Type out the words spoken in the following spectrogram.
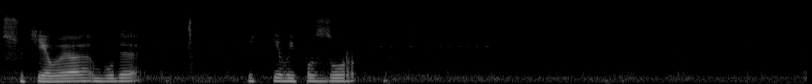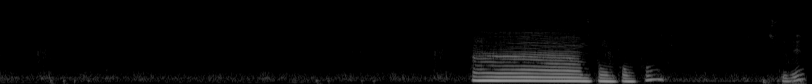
суттєве буде. Суттєвий позор. Пум-пум-пум. Сюди.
